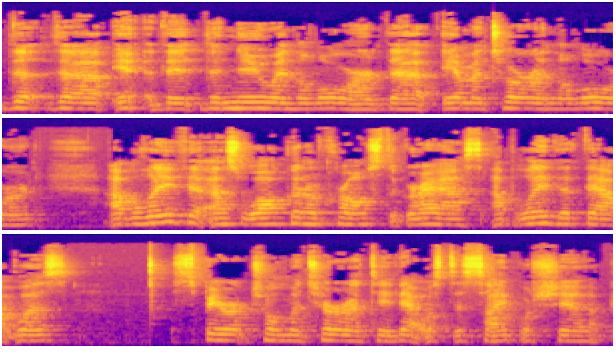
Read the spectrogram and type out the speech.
the, the, the, the new in the Lord, the immature in the Lord. I believe that us walking across the grass, I believe that that was spiritual maturity. That was discipleship.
